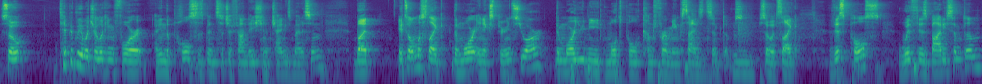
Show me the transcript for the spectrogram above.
So, typically, what you're looking for, I mean, the pulse has been such a foundation of Chinese medicine, but it's almost like the more inexperienced you are, the more you need multiple confirming signs and symptoms. So, it's like this pulse with this body symptom,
